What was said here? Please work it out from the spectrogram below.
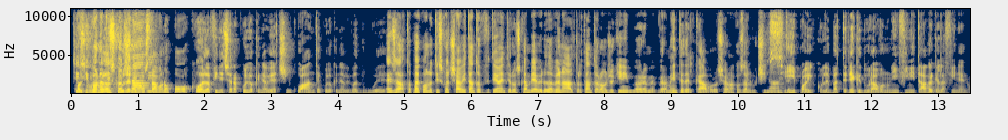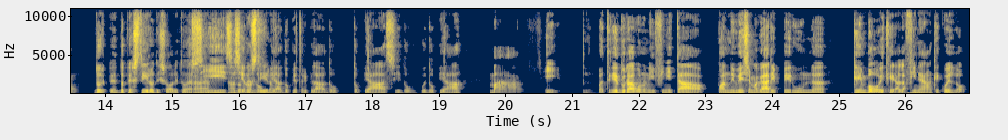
Sì, Poi sì, con, la ti scusa che scocciavi- costavano poco, alla fine c'era quello che ne aveva 50 e quello che ne aveva 2. Esatto, poi quando ti scocciavi, tanto effettivamente lo scambiavi, lo davi un altro, tanto erano giochini ver- veramente del cavolo, cioè una cosa allucinante. Sì, poi con le batterie che duravano un'infinità perché alla fine non... Doppio, doppio stilo di solito era. sì, eh? sì, Ah, sì, doppia, doppia tripla, do- doppia A, sì, do- due doppia A, ma sì, le batterie duravano un'infinità, quando invece magari per un Game Boy, che alla fine anche quello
